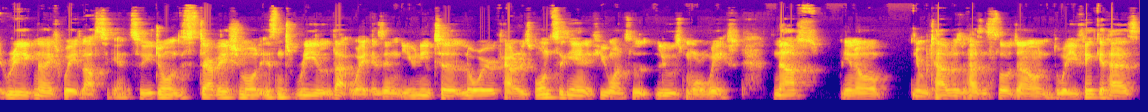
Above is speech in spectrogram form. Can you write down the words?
reignite weight loss again. So you don't the starvation mode isn't real that way. As in you need to lower your calories once again if you want to lose more weight. Not, you know, your metabolism hasn't slowed down the way you think it has.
